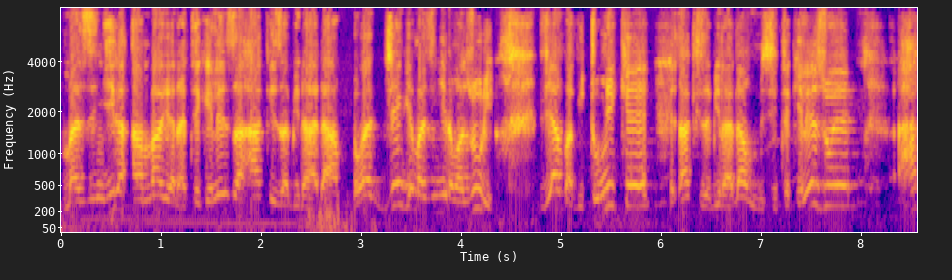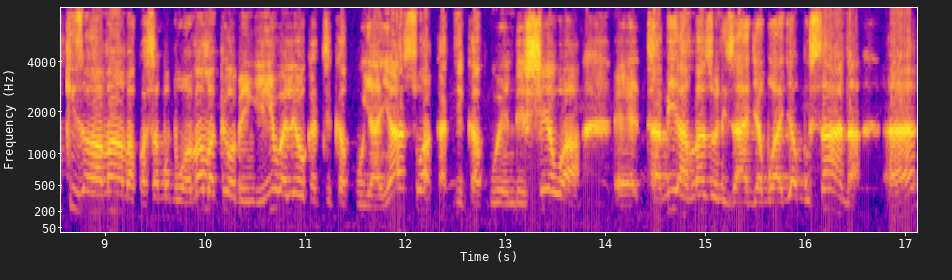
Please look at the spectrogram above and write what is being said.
mazingira ambayo yanatekeleza haki za binadamu. Wajenge mazingira mazuri, vyama vitumike, haki za binadamu zitekelezwe, haki za wamama, kwa sababu wamama pia wameingiliwa leo katika kunyanyaswa, katika kuendeshewa eh, tabia ambazo ni za ajabu ajabu sana eh?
